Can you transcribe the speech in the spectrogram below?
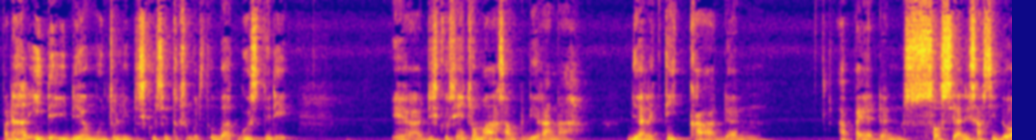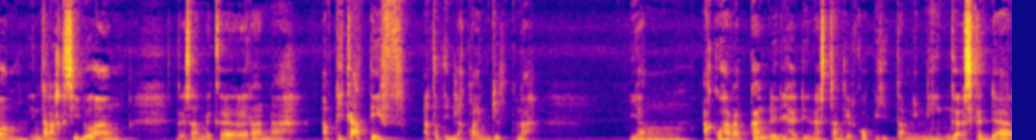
Padahal ide-ide yang muncul di diskusi tersebut itu bagus. Jadi ya diskusinya cuma sampai di ranah dialektika dan apa ya dan sosialisasi doang interaksi doang. Nggak sampai ke ranah aplikatif atau tindak lanjut. Nah yang aku harapkan dari hadirnya secangkir kopi hitam ini nggak sekedar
